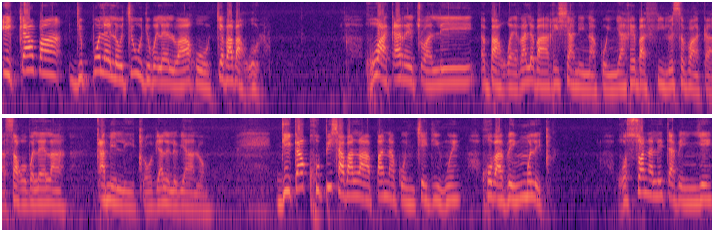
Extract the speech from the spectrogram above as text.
E ka ba dipolelo tše o di bolelwago ke ba bagolo go akaretšwa le bagwera le baagišani nakong ya ge ba filwe sebaka sa go bolela ka meletlo bjalo le bjalo. Di ka kgopiša ba lapa nakong tše dingwe goba beng moletlo, go swana le tabeng ye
